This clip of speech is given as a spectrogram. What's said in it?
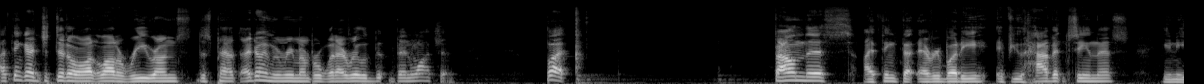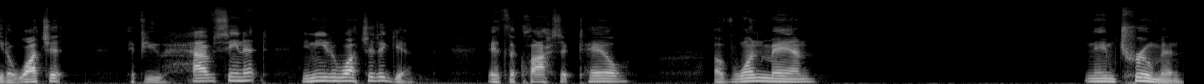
I think I just did a lot, a lot of reruns this past. I don't even remember what I really been watching, but found this. I think that everybody, if you haven't seen this, you need to watch it. If you have seen it, you need to watch it again. It's the classic tale of one man named Truman.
